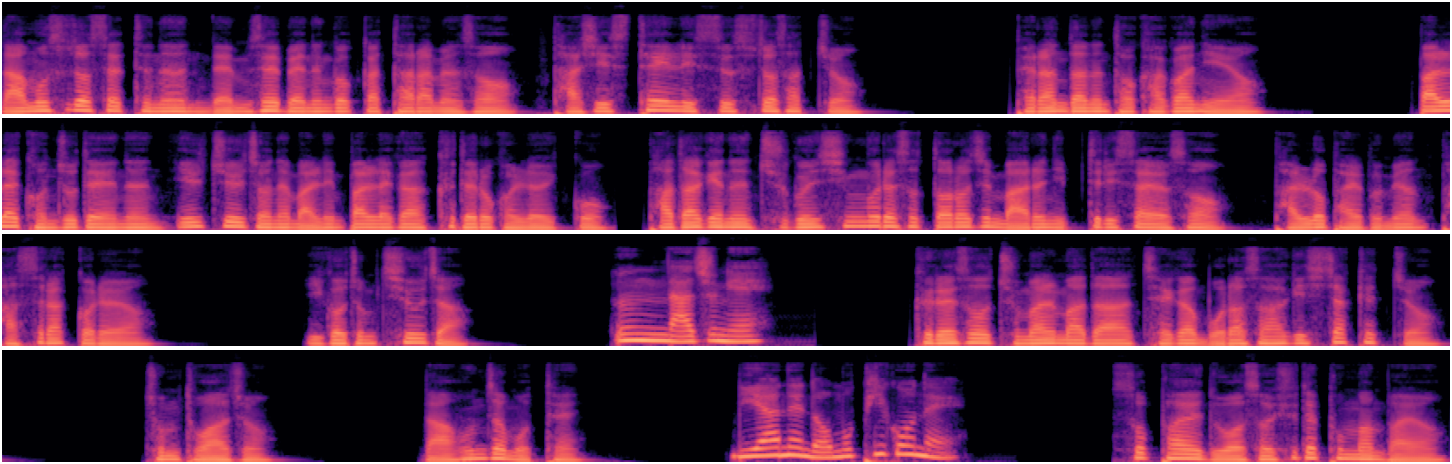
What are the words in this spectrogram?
나무 수저 세트는 냄새 배는 것 같아라면서 다시 스테인리스 수저 샀죠. 베란다는 더 가관이에요. 빨래 건조대에는 일주일 전에 말린 빨래가 그대로 걸려 있고 바닥에는 죽은 식물에서 떨어진 마른 잎들이 쌓여서 발로 밟으면 바스락거려요. 이거 좀 치우자. 응, 나중에. 그래서 주말마다 제가 몰아서 하기 시작했죠. 좀 도와줘. 나 혼자 못해. 미안해, 너무 피곤해. 소파에 누워서 휴대폰만 봐요.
